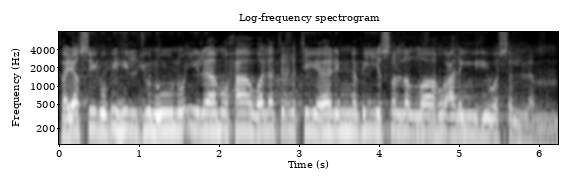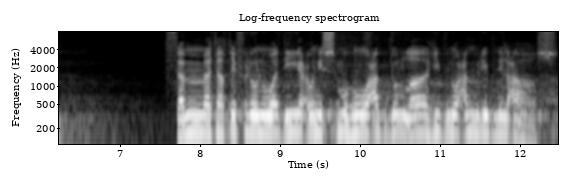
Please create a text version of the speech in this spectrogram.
فيصل به الجنون إلى محاولة اغتيال النبي صلى الله عليه وسلم. ثمة طفل وديع اسمه عبد الله بن عمرو بن العاص.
